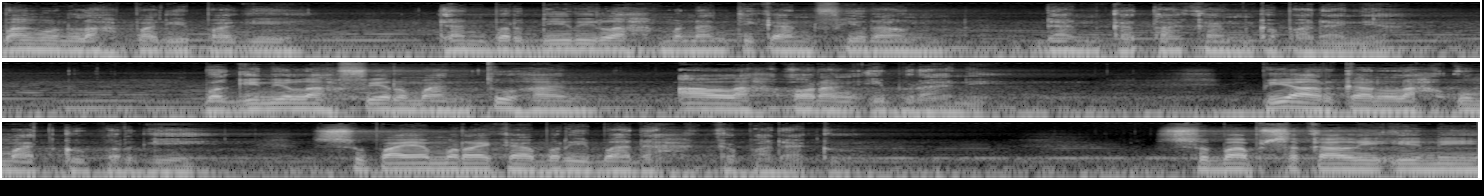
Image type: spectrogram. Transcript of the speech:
Bangunlah pagi-pagi dan berdirilah menantikan Firaun dan katakan kepadanya, Beginilah firman Tuhan Allah orang Ibrani. Biarkanlah umatku pergi, supaya mereka beribadah kepadaku. Sebab sekali ini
